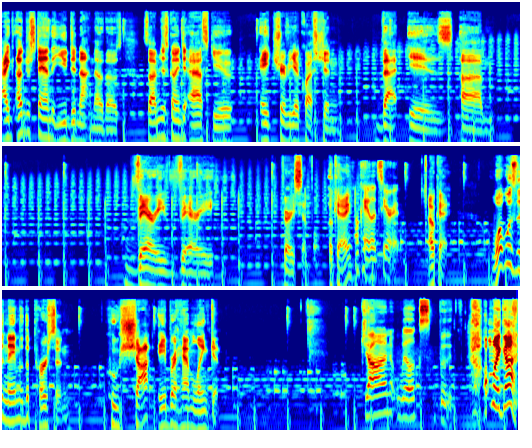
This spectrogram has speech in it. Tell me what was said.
I understand that you did not know those, so I'm just going to ask you a trivia question that is um, very very very simple. Okay. Okay, let's hear it. Okay. What was the name of the person who shot Abraham Lincoln? John Wilkes Booth. Oh my God,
